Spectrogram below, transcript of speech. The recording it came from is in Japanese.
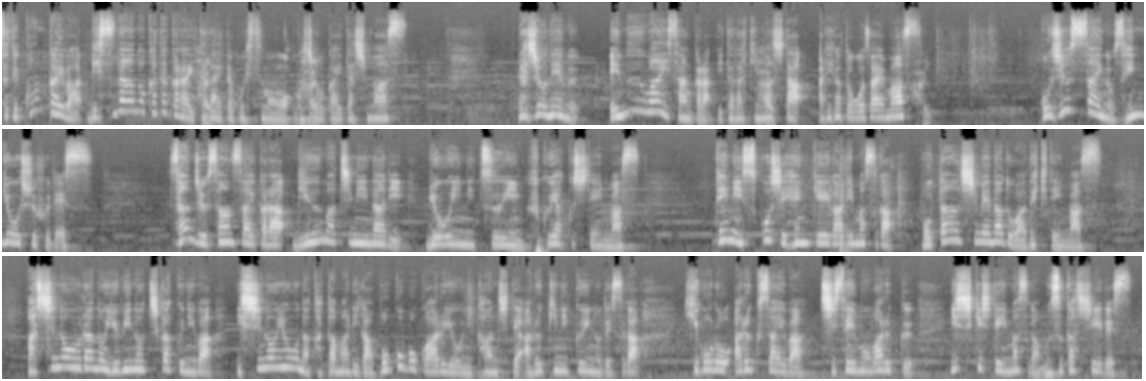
さて今回はリスナーの方からいただいたご質問をご紹介いたします、はい、ラジオネーム MY さんからいただきました、はい、ありがとうございます、はい、50歳の専業主婦です。33歳からリウマチになり病院に通院服薬しています。手に少し変形がありますがボタン締めなどはできています。足の裏の指の近くには石のような塊がボコボコあるように感じて歩きにくいのですが日頃歩く際は姿勢も悪く意識していますが難しいです。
